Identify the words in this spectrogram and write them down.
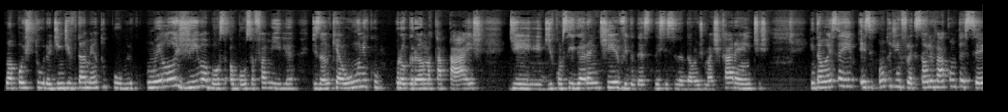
uma postura de endividamento público, um elogio ao Bolsa, ao Bolsa Família, dizendo que é o único programa capaz de, de conseguir garantir a vida desse, desses cidadãos mais carentes. Então esse, aí, esse ponto de inflexão ele vai acontecer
